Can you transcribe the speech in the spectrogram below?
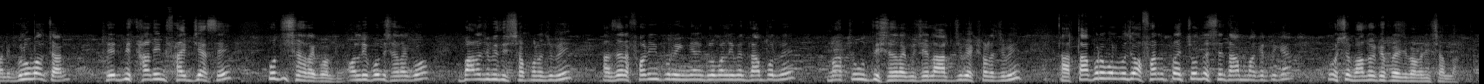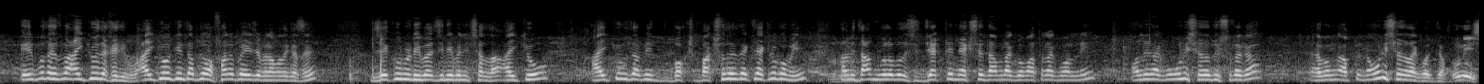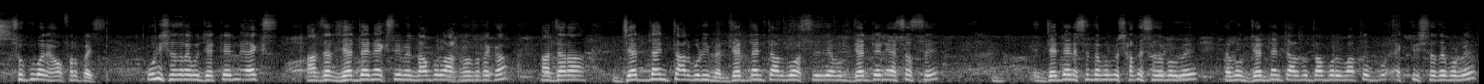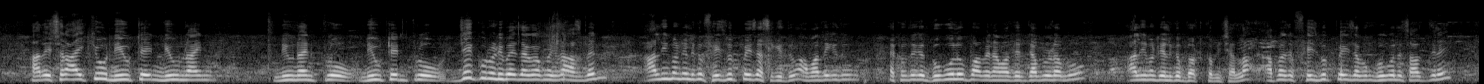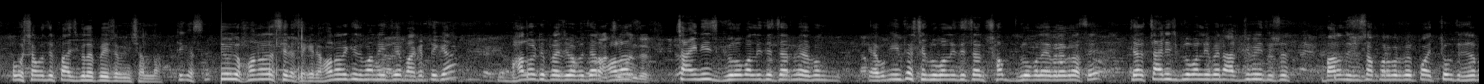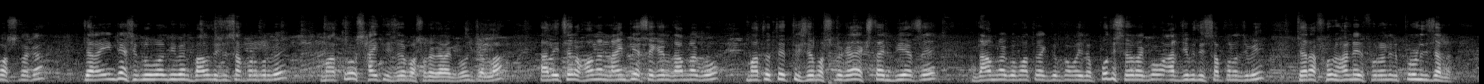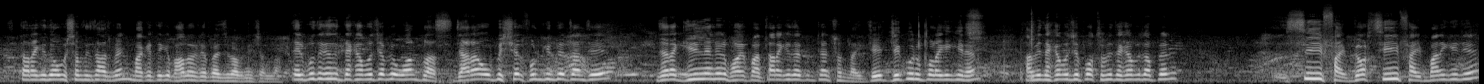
মানে গ্লোবাল চান রেডমি থার্টিন ফাইভ জি আছে, পঁচিশ হাজার রাখব অনলি পঁচিশ হাজার রাখব বারো জিবি দুশো ছাপ্পান্ন জিবি আর যারা ফরিন পুরো ইন্ডিয়ান গ্লোবাল নেবেন, দাম পড়বে মাত্র উনত্রিশ হাজার রাখবে সেটা আট জিবি একশো আট জিবি আর তারপরে বলব যে অফার প্রায় চলতেছে দাম মার্কেট থেকে, অবশ্যই ভালো একটা প্রাইজ পাবেন ইনশাল্লাহ এরপর দেখে আইকিউ দেখাই দিব। আইকিউ কিন্তু আপনি অফারে পেয়ে যাবেন আমাদের কাছে। যে কোনো ডিভাইস নেবেন ইনশাল্লাহ। আইকিউ আইকিউ আমি বক্স বাক্স দেখতে একরকমই। আমি দামগুলো বলেছি জেড টেন এক্সের দাম রাখব মাত্র রাখব অনলি অনলি রাখব উনিশ হাজার দুশো টাকা এবং আপনি উনিশ হাজার রাখব একদম উনিশ? শুক্রবারে অফার প্রাইস উনিশ হাজার রাখব জেড টেন এক্স আর যারা জেড নাইন এক্স নেবেন দাম পড়বে আঠারো হাজার টাকা। আর যারা জেড নাইন টার্বো নেবেন জেড নাইন টার্বো আছে এবং জেড নাইন এস আছে জেড নাইন এসের দাম পড়বে সাতাশ হাজার পড়বে এবং জেড নাইন টার্বোর দাম পড়বে মাত্র একত্রিশ হাজার পড়বে। আর এছাড়া iQOO new ten new nine new nine pro new ten pro যে কোনো ডিভাইস লাগবে আপনার কাছে আসবেন। আলিমান টেলিকম ফেসবুক পেজ আছে কিন্তু আমাদের কিন্তু এখন থেকে গুগলেও পাবেন আমাদের W W Aliman telecom dot com ইনশাল্লাহ আপনাদের ফেসবুক পেজ এবং গুগলে সার্চ দিলেই অবশ্যই আমাদের প্রাইসগুলো পেয়ে যাবেন ইনশাল্লাহ ঠিক আছে? হনারের সেরে সেখানে হনার কিন্তু মানে যে মার্কেট থেকে ভালো একটা প্রাইস পাবে যারা হনার চাইনিজ গ্লোবাল নিতে চান এবং এবং ইন্টারন্যাশনাল গ্লোবাল নিতে চান সব গ্লোবাল অ্যাভেলেবেল আছে। যারা চাইনিজ গ্লোবাল নেবেন আট জিবি দুশো বারো দুশো ছাপ্পান্ন করবে চৌত্রিশ হাজার পাঁচশো টাকা। যারা ইন্টারন্যাশনাল গ্লোবাল নেবেন বারো দুশো ছাপ্পান্ন করবে, মাত্র সাঁত্রিশ হাজার পাঁচশো টাকা রাখব, ইনশাল্লাহ। আর এছাড়া হনার নাইনটি আছে এখানে দাম রাখব, মাত্র তেত্রিশ হাজার পাঁচশো টাকা। এক্স নাইন বি আছে, দাম রাখব মাত্র একদম কমাই দিলাম, পঁচিশ হাজার রাখব। আট জিবি দুশো ছাপ্পান্ন জিবি, যারা ফোর হান্ড্রেড ফোর হান্ড্রেড পুরো নিতে চান তারা কিন্তু অবশ্যই আমাদের আসবেন মার্কেট থেকে ভালো একটা প্রাইস পাবেন, ইনশাল্লাহ। এরপর থেকে দেখাবো যে আপনি ওয়ান প্লাস যারা অফিসিয়াল ফোন কিনতে চান যে, যারা গ্রিনল্যান্ডের ভয় পান, তারা কিন্তু টেনশন নাই। যে যে কোনো প্রোডাক্টে কিনেন, আমি দেখাবো যে, প্রথমে দেখাবো যে আপনার C five dot C five মানে কি যে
